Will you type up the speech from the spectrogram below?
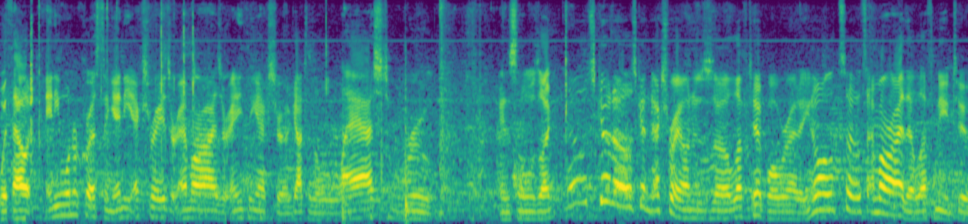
without anyone requesting any x-rays or MRIs or anything extra. I got to the last room and someone was like, oh, let's get uh, let's get an x-ray on his uh, left hip while we're at it. You know, let's uh, let's MRI that left knee too.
